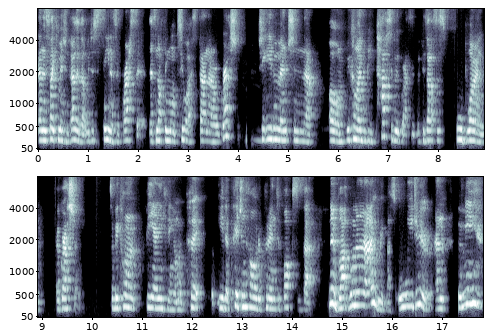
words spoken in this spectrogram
And it's like you mentioned earlier, that we're just seen as aggressive. There's nothing more to us than our aggression. She even mentioned that, oh, we can't even be passive aggressive because that's this full blown aggression. So we can't be anything and we put either pigeonholed or put into boxes that, no, Black women are angry. That's all we do. And for me,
